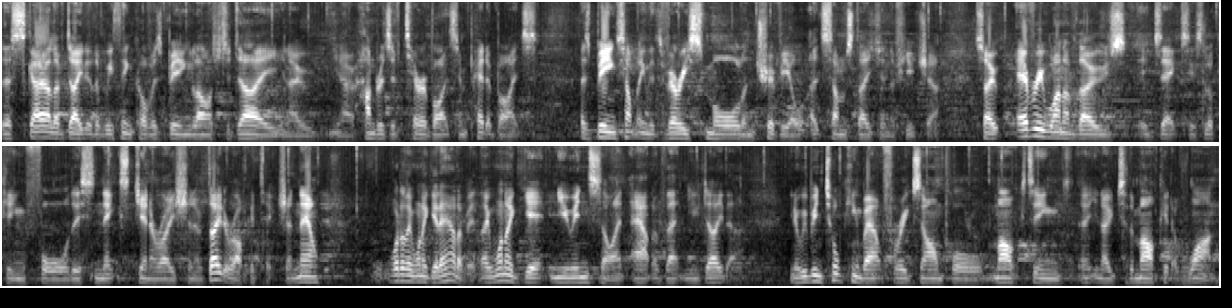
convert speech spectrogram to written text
the scale of data that we think of as being large today, you know, you know, hundreds of terabytes and petabytes, as being something that's very small and trivial at some stage in the future. So every one of those execs is looking for this next generation of data architecture. Now, what do they want to get out of it? They want to get new insight out of that new data. You know, we've been talking about, for example, marketing, uh, you know, to the market of one.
